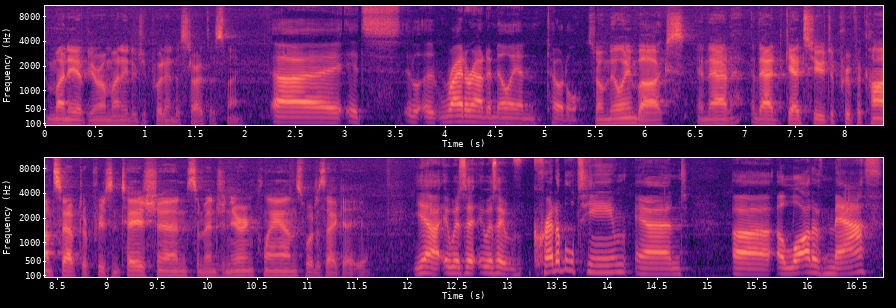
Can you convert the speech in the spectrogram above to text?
money of your own money did you put in to start this thing? Uh, it's uh, right around a million total. So a million bucks, and that, that gets you to proof of concept, a presentation, some engineering plans. What does that get you? Yeah, it was a it was a credible team and uh, a lot of math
